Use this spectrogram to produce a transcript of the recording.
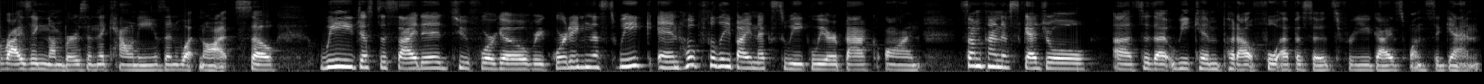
rising numbers in the counties and whatnot. So, we just decided to forego recording this week, and hopefully by next week we are back on some kind of schedule uh, so that we can put out full episodes for you guys once again.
